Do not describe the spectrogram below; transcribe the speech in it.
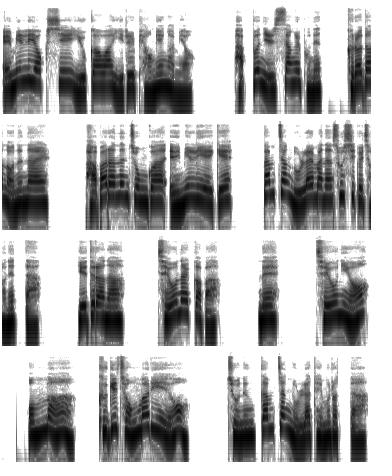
에밀리 역시 육아와 일을 병행하며 바쁜 일상을 보냈. 그러던 어느 날 바바라는 존과 에밀리에게 깜짝 놀랄만한 소식을 전했다. 얘들아 나 재혼할까봐. 네, 재혼이요? 엄마, 그게 정말이에요. 존은 깜짝 놀라 되물었다.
